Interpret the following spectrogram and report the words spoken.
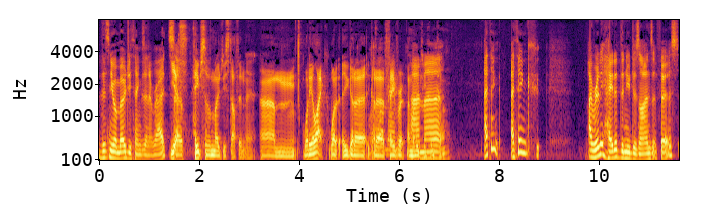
there's new emoji things in it, right? yes, heaps of emoji stuff in there. Um, what do you like? What you got a got a favorite emoji? I'm, uh. I think I think I really hated the new designs at first.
